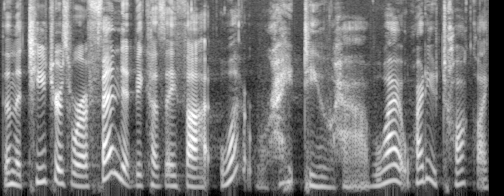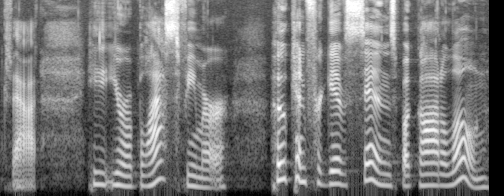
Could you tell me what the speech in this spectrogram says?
Then the teachers were offended because they thought, What right do you have? Why, why do you talk like that? He, you're a blasphemer. Who can forgive sins but God alone?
